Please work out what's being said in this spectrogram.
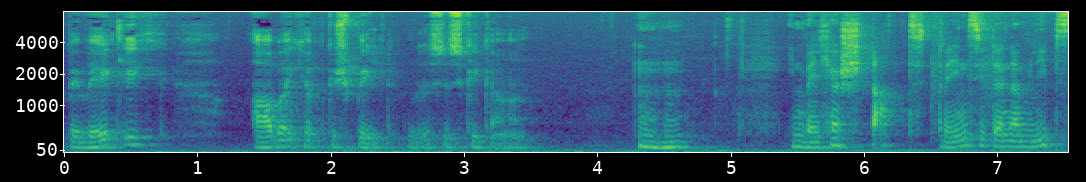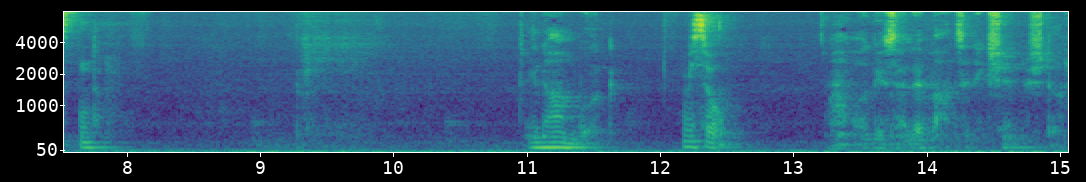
beweglich, aber ich habe gespielt und es ist gegangen. Mhm. In welcher Stadt drehen Sie denn am liebsten? In Hamburg. Wieso? Hamburg ist eine wahnsinnig schöne Stadt.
